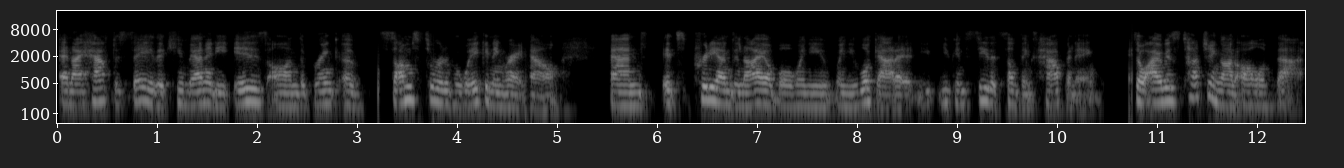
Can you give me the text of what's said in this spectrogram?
and I have to say that humanity is on the brink of some sort of awakening right now. And it's pretty undeniable when you when you look at it, you, you can see that something's happening. So I was touching on all of that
